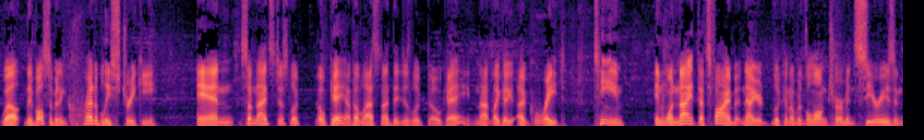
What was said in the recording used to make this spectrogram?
Well, they've also been incredibly streaky. And some nights just looked okay. I thought last night they just looked okay. Not like a, a great team. In one night, that's fine. But now you're looking over the long term in series, and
